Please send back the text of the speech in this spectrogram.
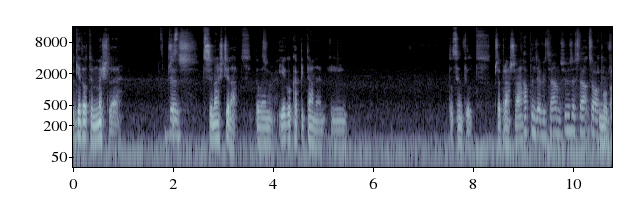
I kiedy o tym myślę, przez 13 lat byłem jego kapitanem i to Sinfield przeprasza i mówi,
